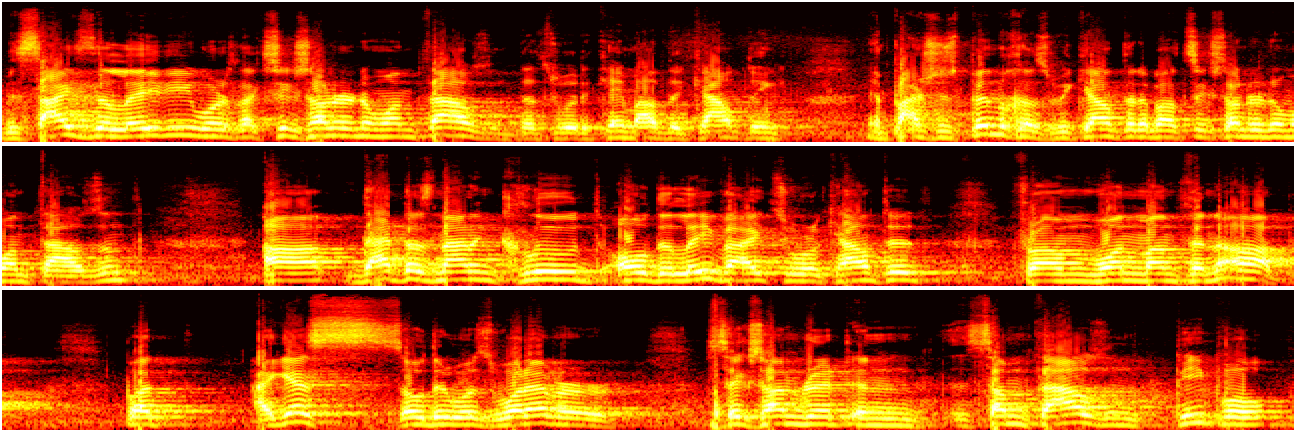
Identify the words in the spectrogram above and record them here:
besides the Levi, was like 601,000. That's what it came out the counting. In Pashas Pinchas, we counted about 601,000. Uh, that does not include all the Levites who were counted from one month and up. But I guess, so there was whatever, 600 and some thousand people,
